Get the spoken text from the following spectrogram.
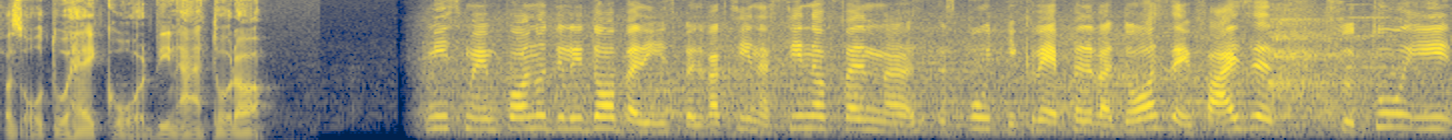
az oltóhely koordinátora. Mi smo im ponudili dobar izbor. Vakcina Sinopharm, Sputnik V prva doza i Pfizer su tu i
